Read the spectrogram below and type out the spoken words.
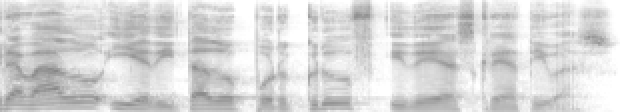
Grabado y editado por Cruz Ideas Creativas.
